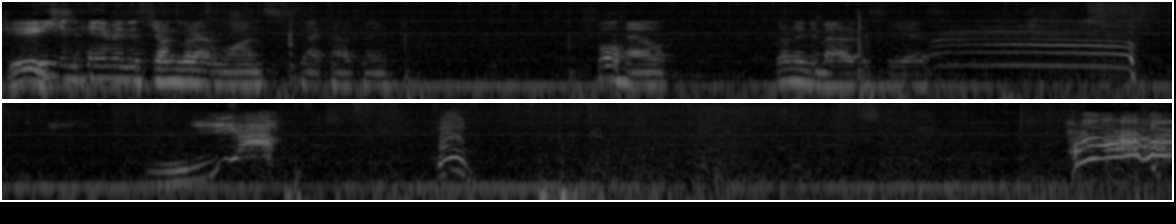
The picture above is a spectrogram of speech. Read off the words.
Jeez. Beating him and his jungler at once, that kind of thing. Full health. Don't need him out of the CS. Yeah! Boom! The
